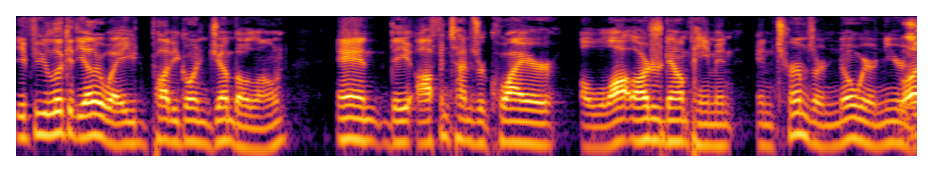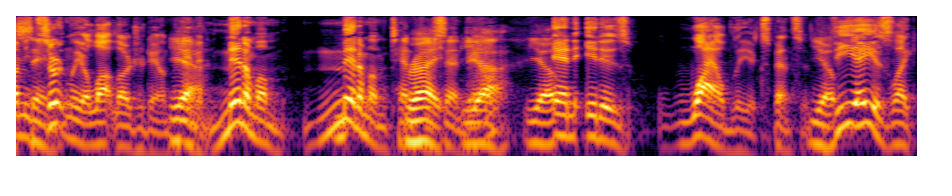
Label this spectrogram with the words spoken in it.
if you look at the other way, you'd probably go in jumbo loan, and they oftentimes require a lot larger down payment, and terms are nowhere near Well, I mean, same. certainly a lot larger down Yeah. payment. Minimum, minimum ten Right, percent down. yeah, yep. And it is wildly expensive. Yep. VA is like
